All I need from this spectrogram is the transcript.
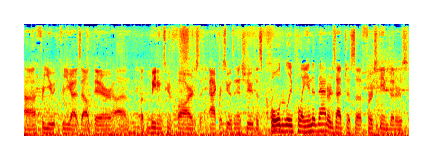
uh, for you for you guys out there. Uh, but leading too far, just accuracy was an issue. Does cold really play into that, or is that just a first game jitters?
